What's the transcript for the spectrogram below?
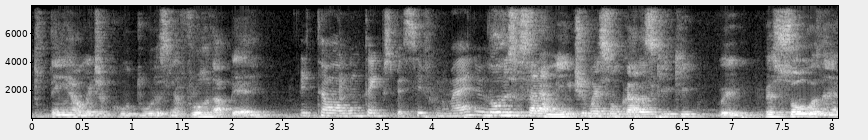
que têm realmente a cultura, assim, a flor da pele. E estão algum tempo específico no Méritos? Não necessariamente, mas são caras que, que pessoas, né,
